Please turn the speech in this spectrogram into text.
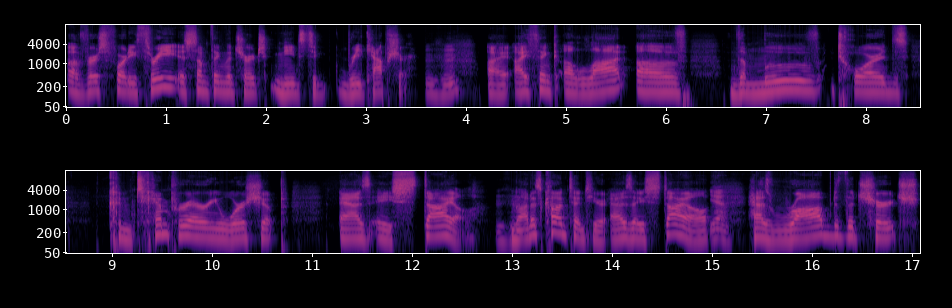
of verse 43 is something the church needs to recapture. Mm-hmm. I, I think a lot of the move towards contemporary worship as a style, not as content here, as a style, Yeah. has robbed the church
